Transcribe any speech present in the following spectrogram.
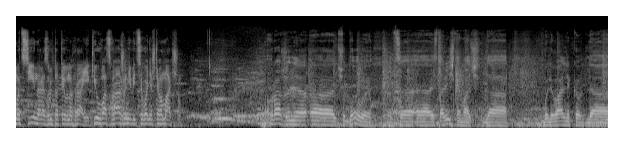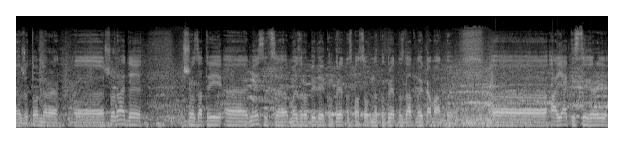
емоційна результативна гра. Які у вас враження від сьогоднішнього матчу? Враження е, чудове. Це е, історичний матч для болівальників, для Житомира. Е, що раді, що за три місяці ми зробили конкурентоспособну, конкурентоздатну команду. А якість гри,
